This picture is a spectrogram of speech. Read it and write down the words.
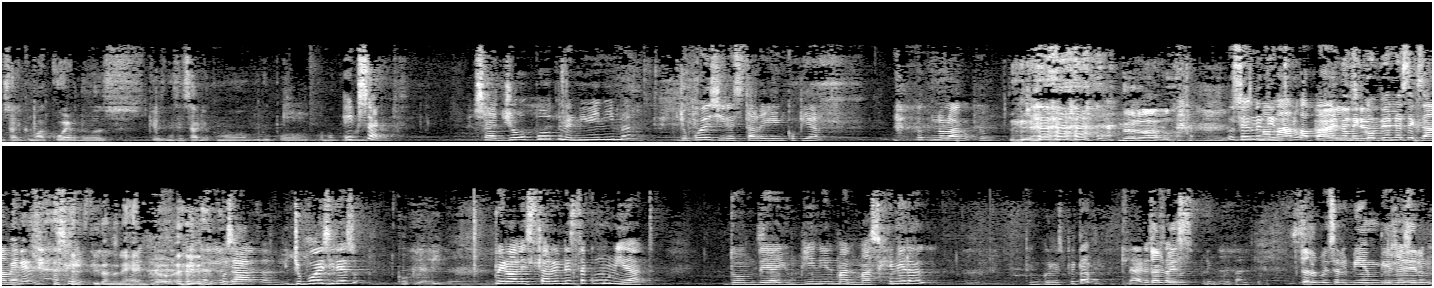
O sea, hay como acuerdos que es necesario como grupo, como comunidad. Exacto. O sea, yo puedo tener mi bien y mal, yo puedo decir está re bien copiar. No, no lo hago, pero. No lo hago. Ustedes me Mamá, entienden, ¿no? papá, Ay, no me en los exámenes. Estoy dando un ejemplo. O sea, yo puedo decir eso, Copialina. pero al estar en esta comunidad donde hay un bien y el mal más general, tengo que respetarlo. Claro, Tal eso es algo súper importante. Tal vez el bien viene del,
